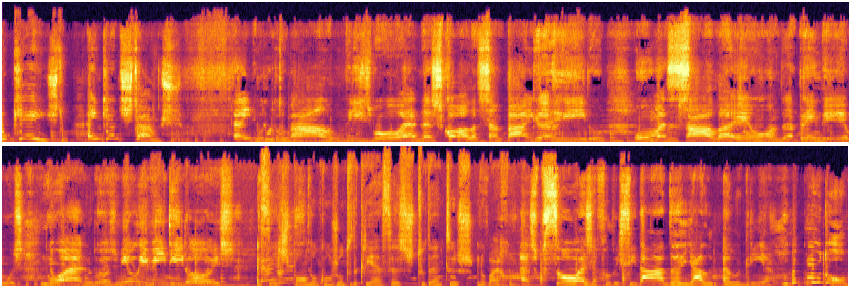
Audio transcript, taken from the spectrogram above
O que é isto? Em que ano estamos? Em Portugal, Lisboa, na escola Sampaio Garrido. Uma sala é onde aprendemos no ano 2022. Assim responde um conjunto de crianças, estudantes no bairro. As pessoas, a felicidade e a alegria. O que mudou?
